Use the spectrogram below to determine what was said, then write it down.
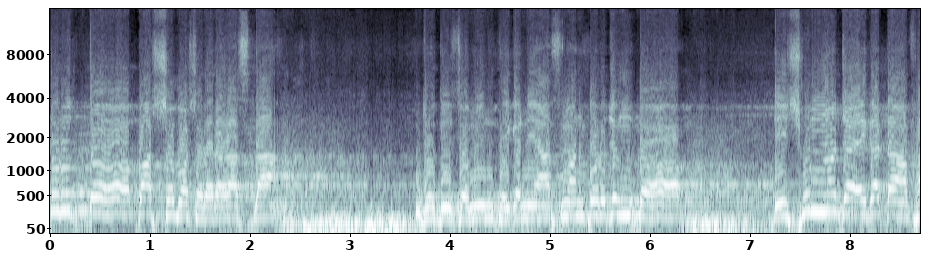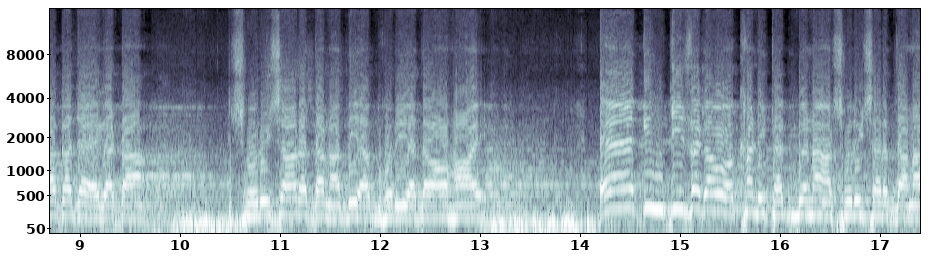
দূরত্ব পাঁচশো বছরের রাস্তা। যদি জমিন থেকে নিয়ে আসমান পর্যন্ত এই শূন্য জায়গাটা, ফাঁকা জায়গাটা সরিষার দানা দিয়া ভরিয়া দেওয়া হয়। এক ইঞ্চি জায়গাও খালি থাকবে না, সরিষার দানা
